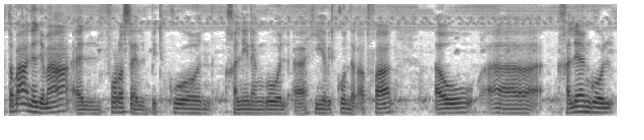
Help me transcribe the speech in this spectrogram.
طبعا يا جماعة الفرص اللي بتكون خلينا نقول آه، هي بتكون للأطفال أو آه، خلينا نقول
